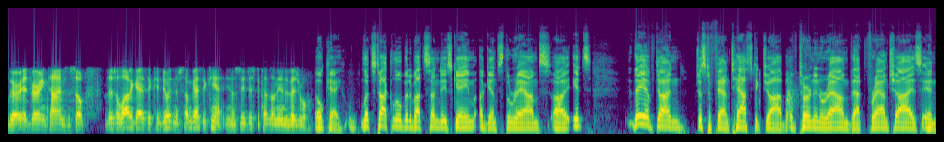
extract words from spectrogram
very, at varying times. And so there's a lot of guys that can do it, and there's some guys that can't. You know, so it just depends on the individual. Okay, let's talk a little bit about Sunday's game against the Rams. Uh, it's they have done just a fantastic job of turning around that franchise, and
